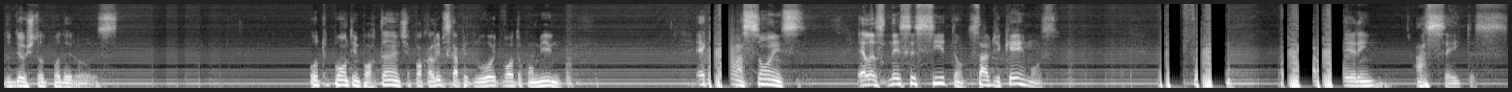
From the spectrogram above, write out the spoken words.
do Deus Todo-Poderoso. Outro ponto importante, Apocalipse capítulo 8, volta comigo, é que as orações, elas necessitam, sabe de quê, irmãos? Serem aceitas.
